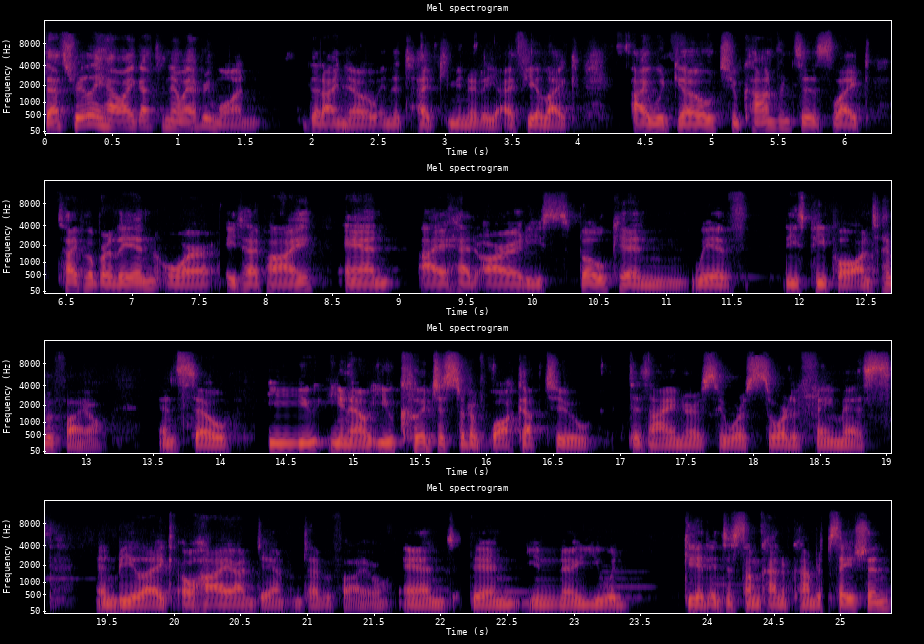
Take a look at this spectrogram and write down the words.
That's really how I got to know everyone that I know in the type community. I feel like I would go to conferences like Typo Berlin or ATypI, and I had already spoken with these people on Typophile. And so you you know, you could just sort of walk up to designers who were sort of famous and be like, "Oh, hi, I'm Dan from Typophile," and then you know you would get into some kind of conversation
